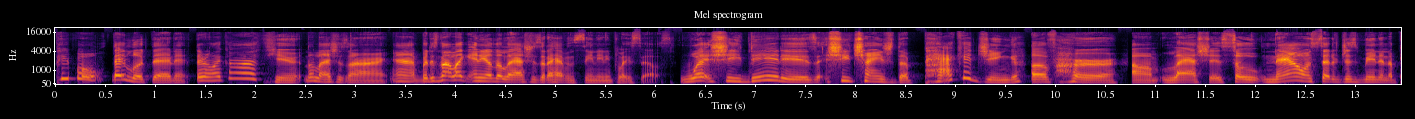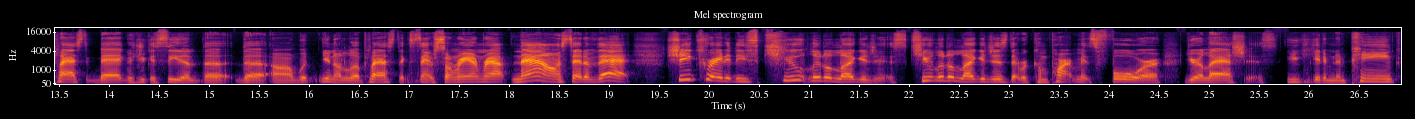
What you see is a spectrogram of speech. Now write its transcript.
people they looked at it. They were like, "Oh, cute. The lashes are all right." Eh, but it's not like any other lashes that I haven't seen anyplace else. What she did is she changed the packaging of her um, lashes. So now instead of just being in a plastic bag, as you can see the the the uh, with you know little plastic saran wrap, now instead of that, she created these cute little luggages, cute little luggages that were compartments for your lashes. You could get them in pink,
